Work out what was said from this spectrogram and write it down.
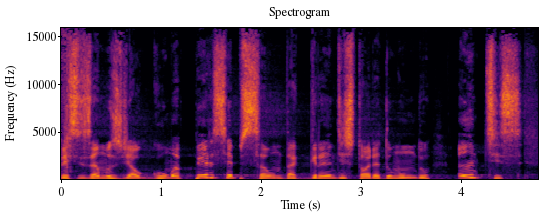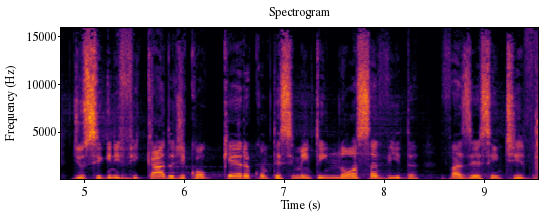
Precisamos de alguma percepção da grande história do mundo antes de o significado de qualquer acontecimento em nossa vida fazer sentido.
